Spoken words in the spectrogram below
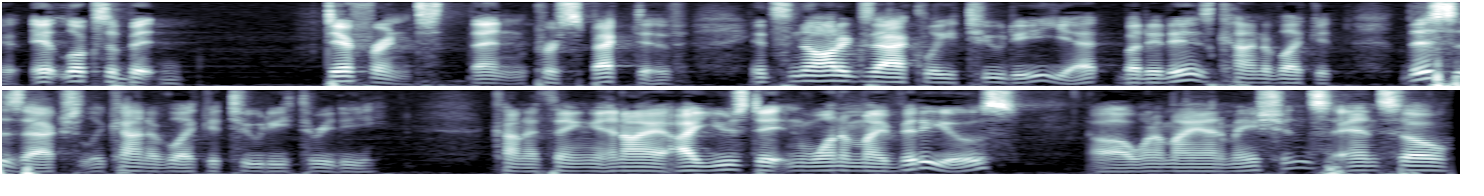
it, it looks a bit different than perspective. It's not exactly 2D yet, but it is kind of like it. This is actually kind of like a 2D, 3D kind of thing, and I, I used it in one of my videos, uh, one of my animations. And so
